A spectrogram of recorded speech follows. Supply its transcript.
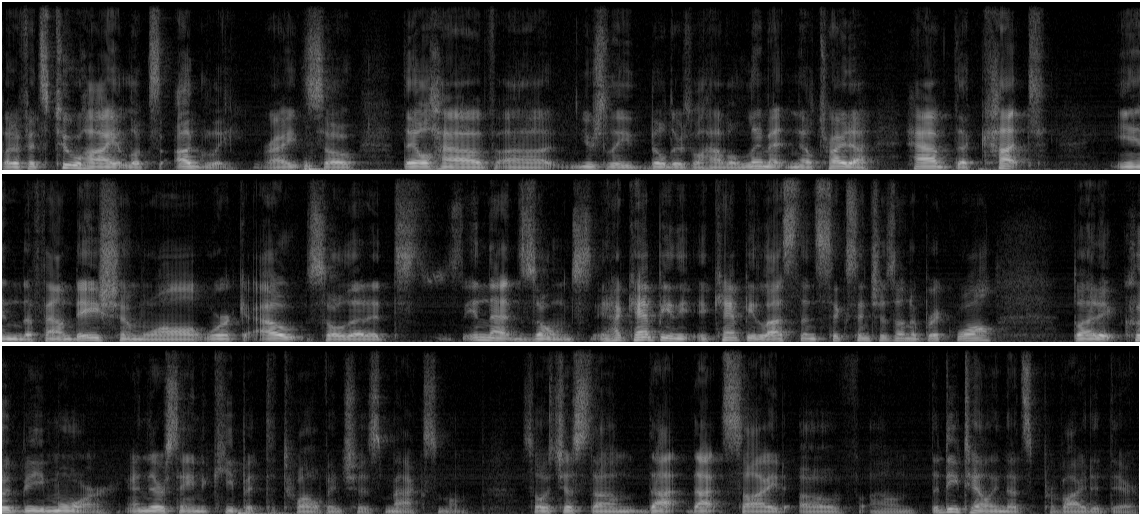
But if it's too high, it looks ugly, right? So they'll have, uh, usually builders will have a limit and they'll try to have the cut in the foundation wall work out so that it's in that zone. It can't be it can't be less than six inches on a brick wall, but it could be more. And they're saying to keep it to 12 inches maximum. So it's just um, that that side of um, the detailing that's provided there.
